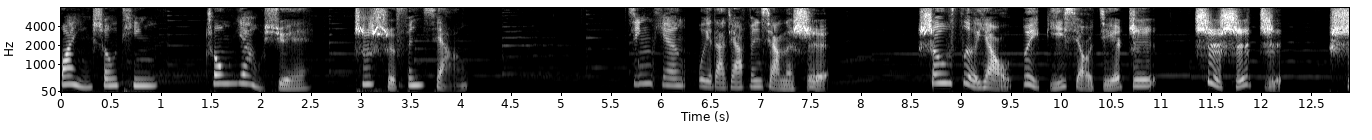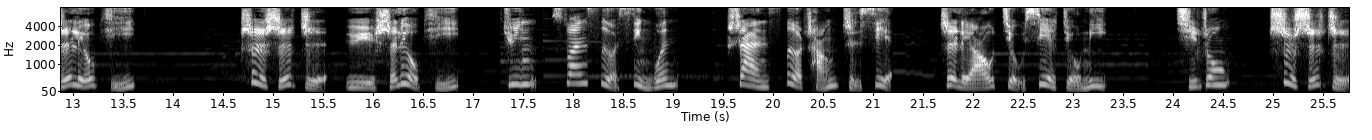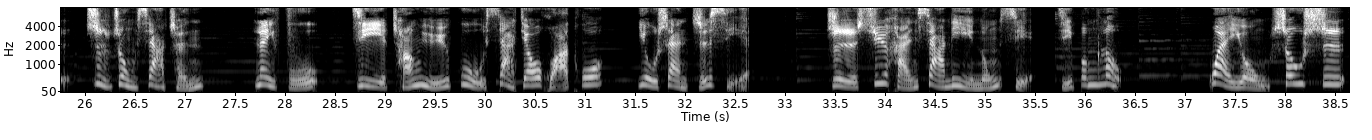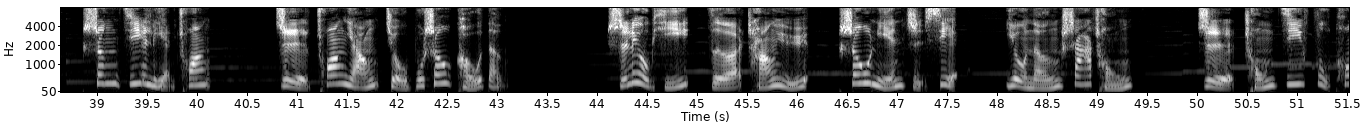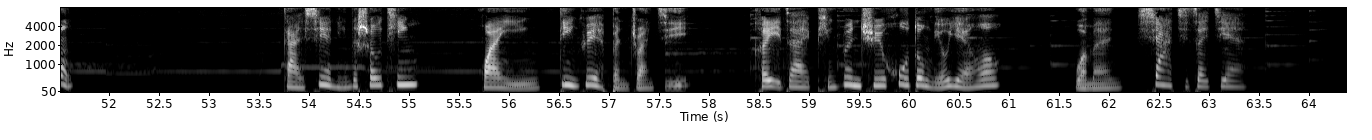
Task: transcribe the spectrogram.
欢迎收听中药学知识分享。今天为大家分享的是收涩药对比小节之赤石脂、石榴皮。赤石脂与石榴皮均酸涩性温，善涩肠止泻，治疗久泻久痢。其中赤石脂质重下沉，内服。既长于故下焦滑脱，又善止血，治虚寒下痢脓血及崩漏；外用收湿生肌敛疮，治疮疡久不收口等。石榴皮则长于收敛止泻，又能杀虫，治虫积腹痛。感谢您的收听，欢迎订阅本专辑。可以在评论区互动留言哦，我们下期再见。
